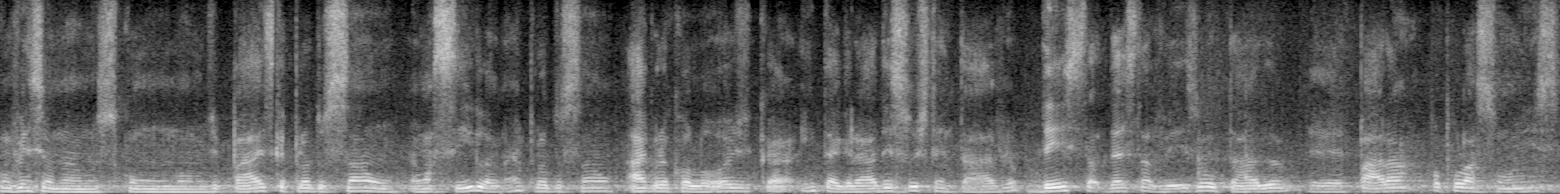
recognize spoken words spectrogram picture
convencionamos com o nome de PAIS, que é produção, é uma sigla, né? Produção agroecológica integrada e sustentável, desta, desta vez voltada é, para populações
